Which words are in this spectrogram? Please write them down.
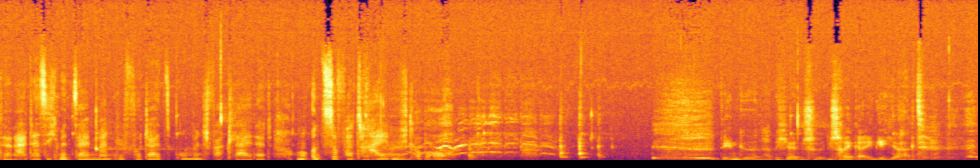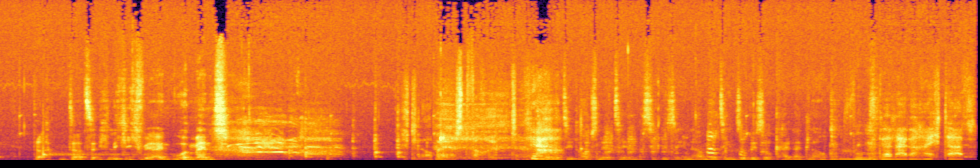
Dann hat er sich mit seinem Mantelfutter als Urmensch verkleidet, um uns zu vertreiben. Ich glaube auch. Den Gehirn habe ich ja einen schönen Schreck eingejagt. Dachten tatsächlich, ich wäre ein Urmensch. Ich glaube, er ist verrückt. Ja. Wenn Sie draußen erzählen, was Sie gesehen haben, wird Ihnen sowieso keiner glauben. Womit er leider recht hat.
